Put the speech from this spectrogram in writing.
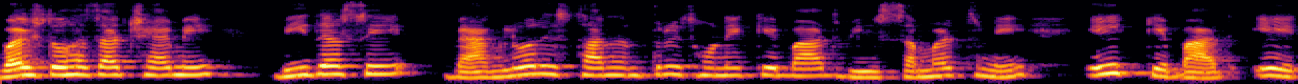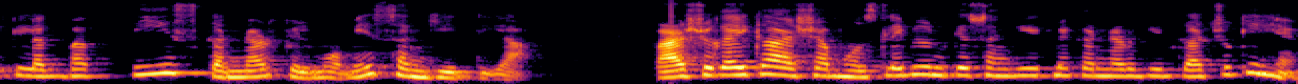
वर्ष 2006 में बीदर से बैंगलोर स्थानांतरित होने के बाद वीर समर्थ ने एक के बाद एक लगभग 30 कन्नड़ फ़िल्मों में संगीत दिया। पार्श्व गायिका आशा भोसले भी उनके संगीत में कन्नड़ गीत गा चुकी हैं।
